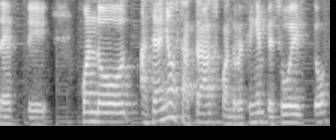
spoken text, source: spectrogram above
Este, cuando hace años atrás, cuando recién empezó esto,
